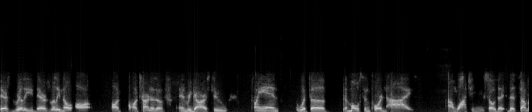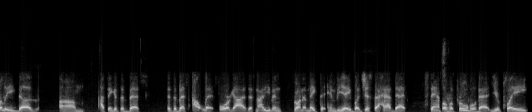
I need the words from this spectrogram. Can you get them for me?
there's really there's really no al- al- alternative in regards to playing with the the most important eyes um, watching you. So the the summer league does um, I think is the best is the best outlet for guys that's not even going to make the NBA, but just to have that stamp sure. of approval that you played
